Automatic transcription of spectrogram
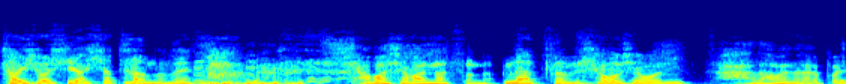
最初は知らしちゃってたんだね。シャバシャバになってたんだ。なってたんだ、シャワシャワに。さあ、ダメだ、やっぱり。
